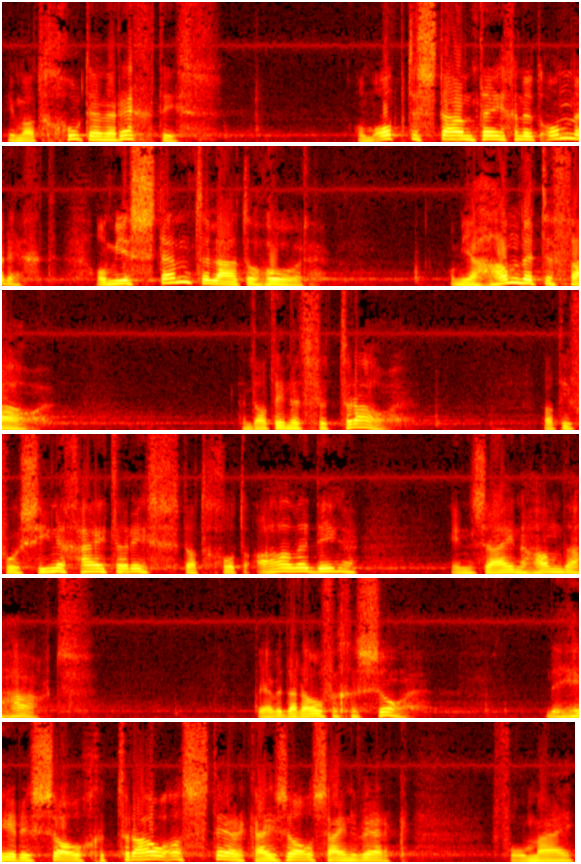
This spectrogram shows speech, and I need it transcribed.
in wat goed en recht is. Om op te staan tegen het onrecht. Om je stem te laten horen. Om je handen te vouwen. En dat in het vertrouwen. Dat die voorzienigheid er is. Dat God alle dingen in zijn handen houdt. We hebben daarover gezongen. De Heer is zo getrouw als sterk. Hij zal zijn werk voor mij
